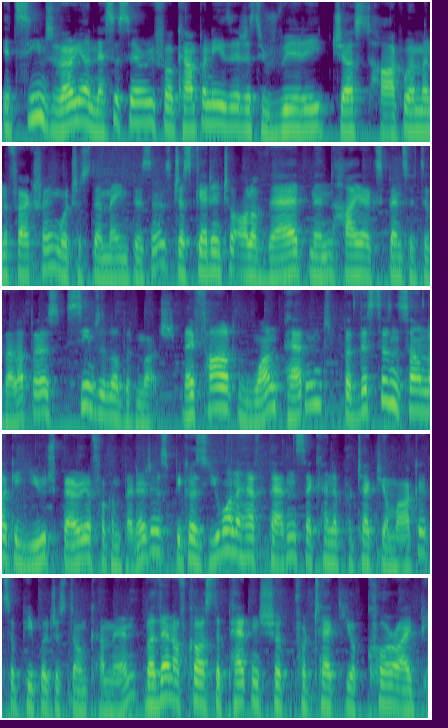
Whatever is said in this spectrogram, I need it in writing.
it seems very unnecessary for a company that is really just hardware manufacturing, which is their main business. Just get into all of that and then hire expensive developers seems a little bit much. They filed one patent, but this doesn't sound like a huge barrier for competitors because you want to have patents that kind of protect your market so people just don't come in. But then, of course, the patent should protect your core IP.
